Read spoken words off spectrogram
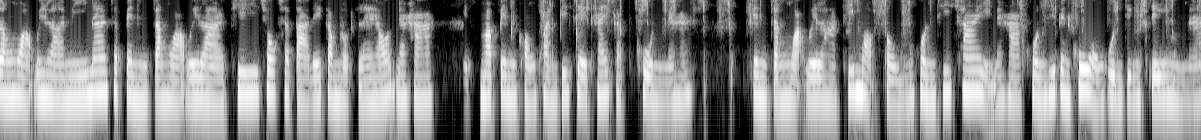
จังหวะเวลานี้น่าจะเป็นจังหวะเวลาที่โชคชะตาได้กำหนดแล้วนะคะ มาเป็นของขวัญพิเศษให้กับคุณนะคะเป็นจังหวะเวลาที่เหมาะสมคนที่ใช่นะคะ คนที่เป็นคู่ของคุณจริงๆนะ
